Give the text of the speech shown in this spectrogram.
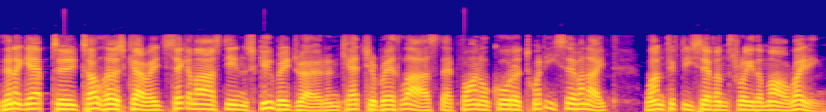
Then a gap to Tulhurst Courage, second last in Skewbridge Road, and Catch Your Breath last. That final quarter 27.8, 157.3 the mile rating.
